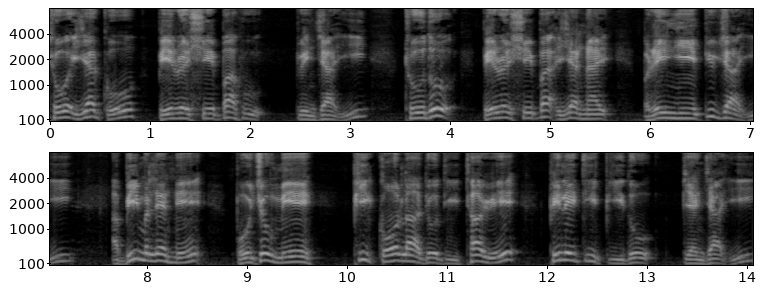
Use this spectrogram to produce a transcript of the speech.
ထိုအရက်ကိုဘေရရှေဘဟုတွင်ကြ၏ထိုတို့ဘေရရှေဘအရက်၌ပရိညင်ပြုကြ၏အဘိမလက်နှင့်ဗိုလ်ချုပ်မင်းဖိကောလာတို့သည်ထ၍ဖိလိတိပြည်သို့ပြန်ကြ၏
